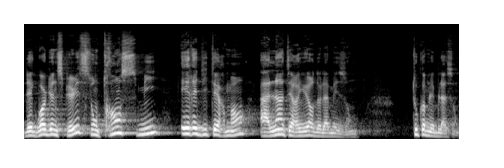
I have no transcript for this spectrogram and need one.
les guardian spirits sont transmis héréditairement à l'intérieur de la maison, tout comme les blasons.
